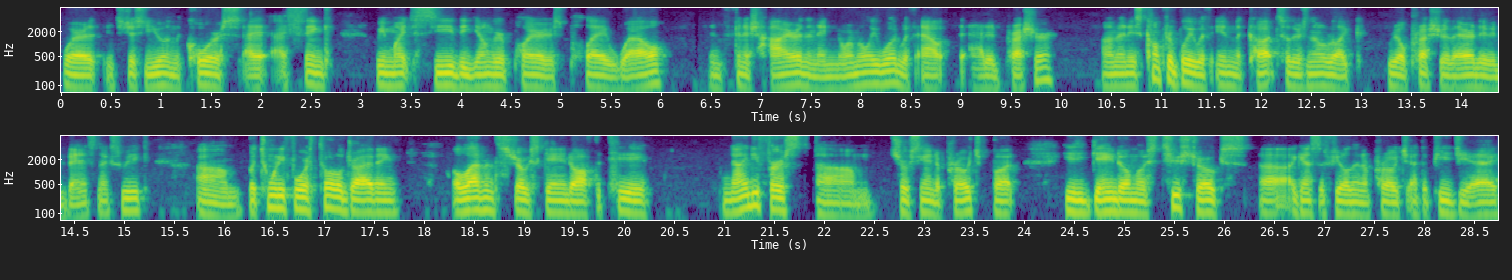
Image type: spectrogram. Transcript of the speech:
where it's just you and the course. I, I think we might see the younger players play well and finish higher than they normally would without the added pressure. Um, and he's comfortably within the cut, so there's no like real pressure there to advance next week. Um, but 24th total driving, 11th strokes gained off the tee, 91st um, strokes gained approach, but he gained almost two strokes uh, against the field in approach at the PGA.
